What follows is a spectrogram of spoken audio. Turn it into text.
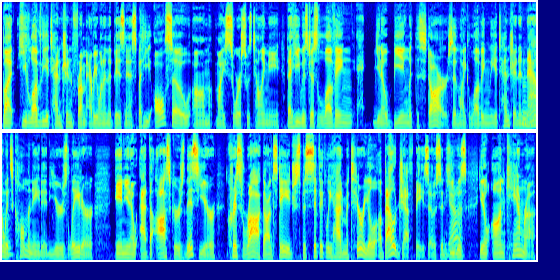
But he loved the attention from everyone in the business. But he also um, my source was telling me that he was just loving you know being with the stars and like loving the attention. And now it's culminated years later in you know at the Oscars this year Chris Rock on stage specifically had material about Jeff Bezos and he Yeah. was you know on camera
